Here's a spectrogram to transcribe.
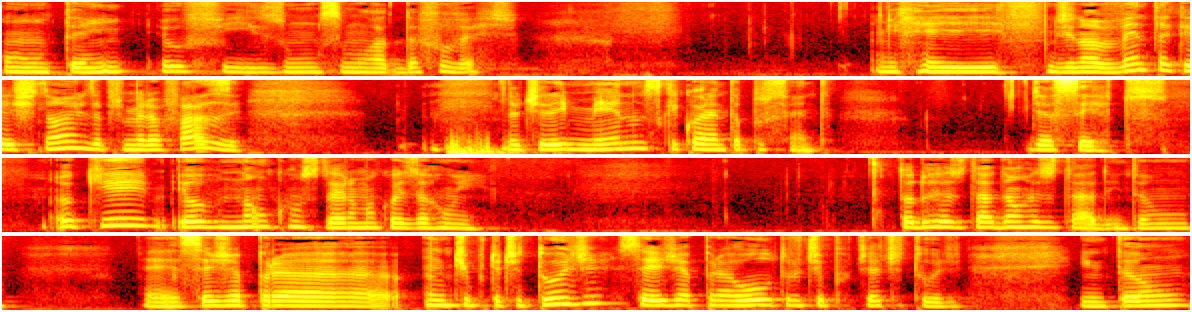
Ontem eu fiz um simulado da FUVEST. E de 90 questões da primeira fase, eu tirei menos que 40% de acertos. O que eu não considero uma coisa ruim. Todo resultado é um resultado, então, é, seja para um tipo de atitude, seja para outro tipo de atitude. Então,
